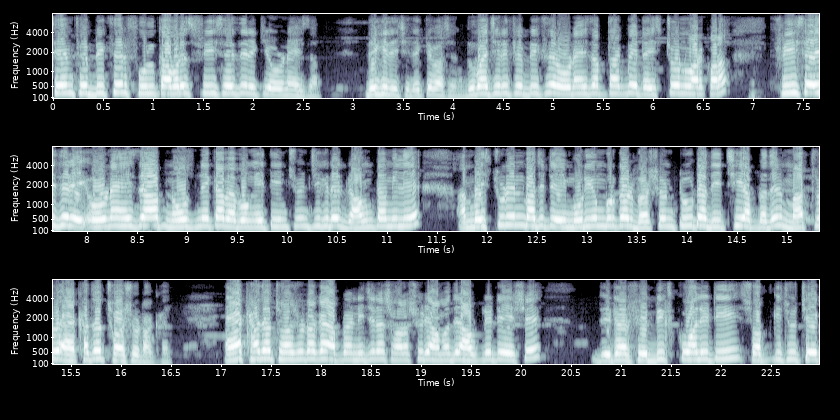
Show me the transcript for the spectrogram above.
সেম ফেব্রিক্স এর ফুল কাভারেজ ফ্রি সাইজের একটি ওড়না হিসাব দেখিয়ে দিচ্ছি, দেখতে পাচ্ছেন? দুবাই চেরি ফেব্রিক্স এর ওড়না হিসাব থাকবে, এটা স্টোন ওয়ার্ক করা। ফ্রি সাইজের এই ওড়না হিসাব নোজ মেকআপ এবং এই তিনশো ইঞ্চি ঘিরের গ্রাউন্ডটা মিলিয়ে আমরা স্টুডেন্ট বাজেটে এই মরিয়ম বুরকার ভার্সন টুটা দিচ্ছি আপনাদের মাত্র এক হাজার ছশো টাকায়। এক হাজার ছশো টাকায় আপনারা নিজেরা সরাসরি আমাদের আউটলেটে এসে এটার ফেব্রিক্স কোয়ালিটি সবকিছু চেক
